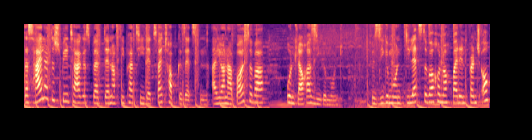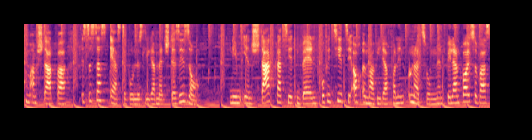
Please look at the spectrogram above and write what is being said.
Das Highlight des Spieltages bleibt dennoch die Partie der zwei Topgesetzten, Ayona Boisova und Laura Siegemund. Für Siegemund, die letzte Woche noch bei den French Open am Start war, ist es das erste Bundesliga-Match der Saison. Neben ihren stark platzierten Bällen profitiert sie auch immer wieder von den unerzwungenen Fehlern Bolsovas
